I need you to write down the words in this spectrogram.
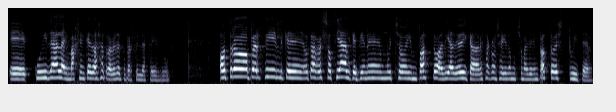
eh, cuida la imagen que das a través de tu perfil de Facebook. Otro perfil, que, otra red social que tiene mucho impacto a día de hoy y cada vez ha conseguido mucho mayor impacto es Twitter.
